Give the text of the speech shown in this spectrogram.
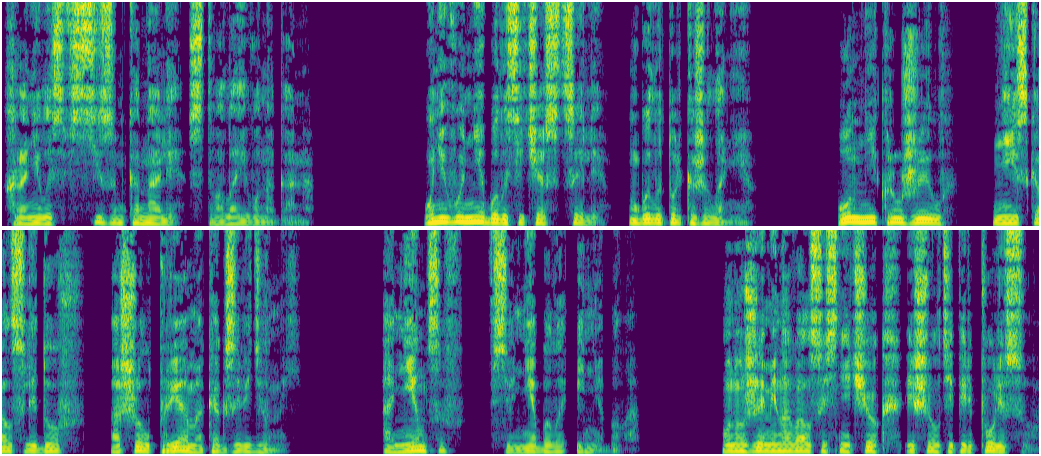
хранилась в сизом канале ствола его нагана. У него не было сейчас цели, было только желание. Он не кружил, не искал следов, а шел прямо, как заведенный. А немцев все не было и не было. Он уже миновал сосничок и шел теперь по лесу,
